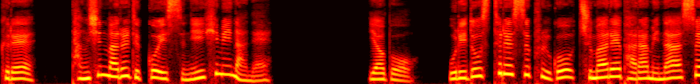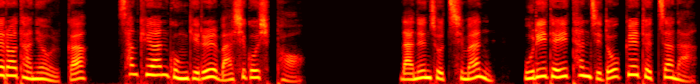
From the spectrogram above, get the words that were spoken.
그래, 당신 말을 듣고 있으니 힘이 나네. 여보, 우리도 스트레스 풀고 주말에 바람이나 쐬러 다녀올까? 상쾌한 공기를 마시고 싶어. 나는 좋지만 우리 데이트한 지도 꽤 됐잖아.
